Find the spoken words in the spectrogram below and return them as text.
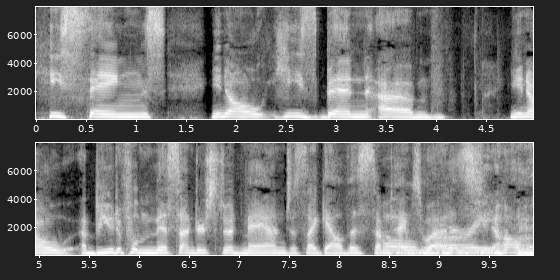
he sings. You know, he's been um you know, a beautiful misunderstood man, just like Elvis sometimes Oh, was, you Lori. know, and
